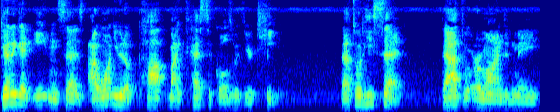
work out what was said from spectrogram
gonna get eaten says, "I want you to pop my testicles with your teeth." That's what he said. That's what reminded me.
